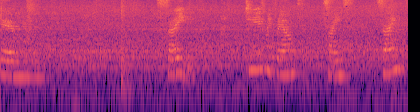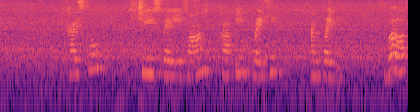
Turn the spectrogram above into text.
Um, Saidi. She is my friend since high school. She is very fun, happy, crazy, and brave. But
